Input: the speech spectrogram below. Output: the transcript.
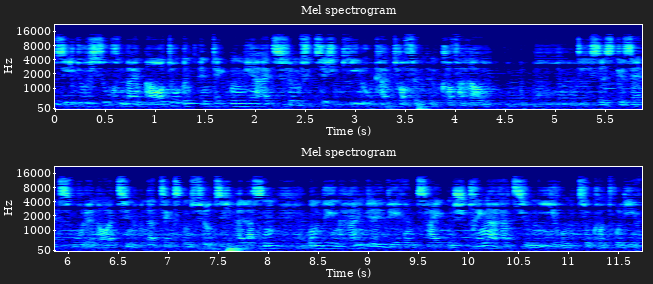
Sie durchsuchen dein Auto und entdecken mehr als 50 Kilo Kartoffeln im Kofferraum. Dieses Gesetz wurde 1946 erlassen, um den Handel während Zeiten strenger Rationierung zu kontrollieren.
